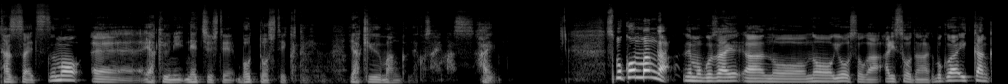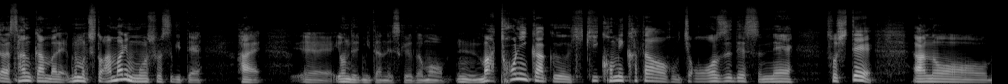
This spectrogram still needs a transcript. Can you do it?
携えつつも、えー野球に熱中して没頭していくという野球漫画でございます。はい。スポコン漫画でもございあのの要素がありそうだなと僕は1巻から3巻まででもちょっとあまりにも面白すぎて、はいえー読んでみたんですけれども、うん、まあとにかく引き込み方は上手ですね。そしてあの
